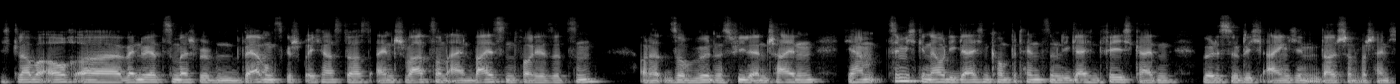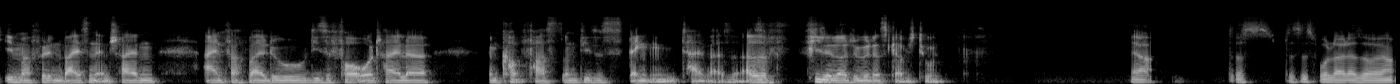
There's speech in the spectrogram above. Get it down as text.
Ich glaube auch, äh, wenn du jetzt zum Beispiel ein Bewerbungsgespräch hast, du hast einen Schwarzen und einen Weißen vor dir sitzen, oder so würden es viele entscheiden, die haben ziemlich genau die gleichen Kompetenzen und die gleichen Fähigkeiten, würdest du dich eigentlich in Deutschland wahrscheinlich immer für den Weißen entscheiden, einfach weil du diese Vorurteile im Kopf hast und dieses Denken teilweise. Also viele Leute würden das, glaube ich, tun. Ja, das, das ist wohl leider so, ja.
